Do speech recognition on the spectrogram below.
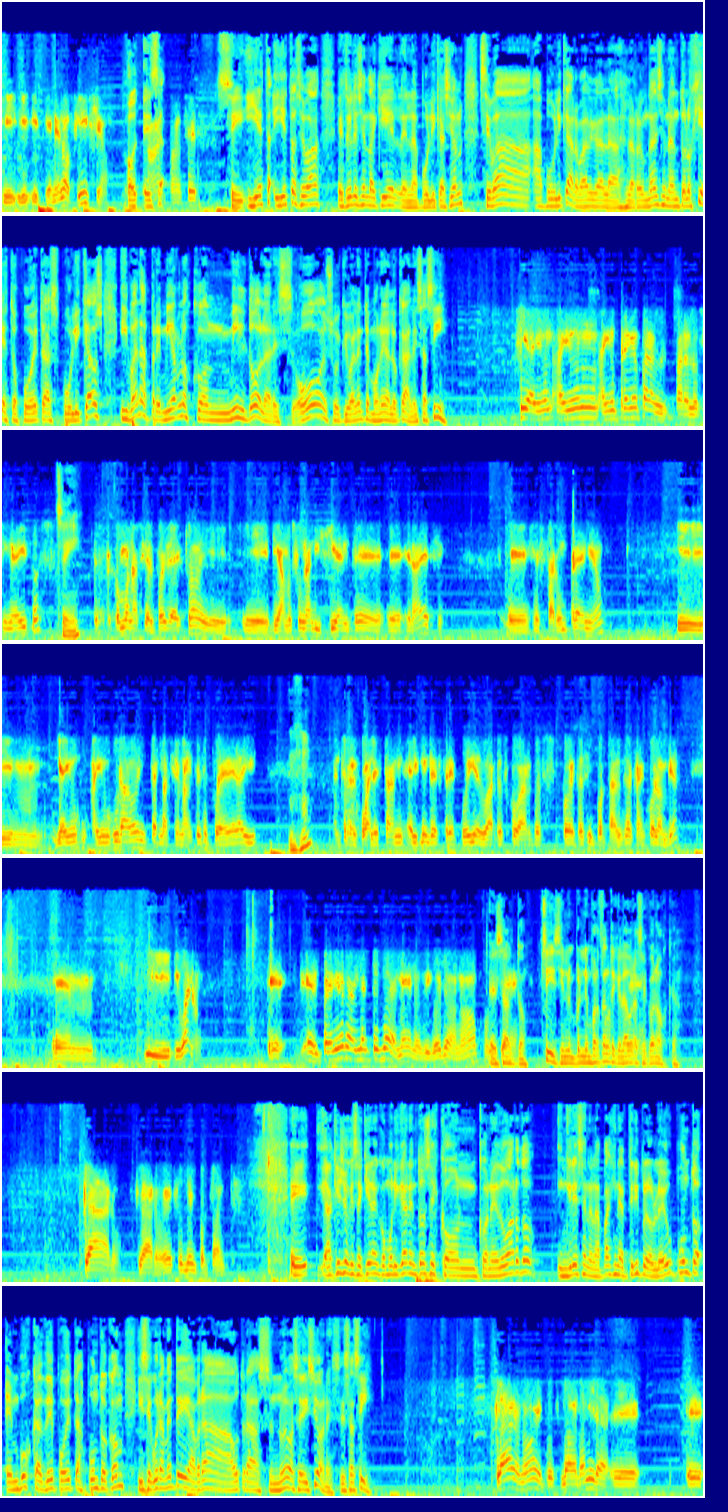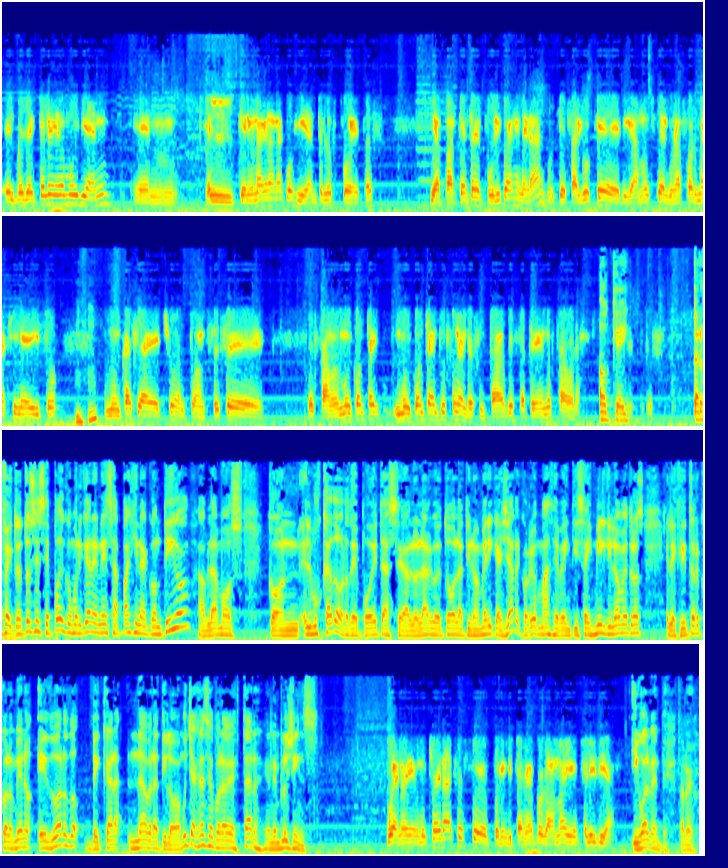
y, y- y tienen oficio. O- ¿no? esa- Entonces, Sí, y, esta, y esto se va, estoy leyendo aquí en, en la publicación, se va a publicar, valga la, la redundancia, una antología de estos poetas publicados y van a premiarlos con mil dólares o su equivalente en moneda local, ¿es así? Sí, hay un hay un hay un premio para para los inéditos. Sí. fue como nació el proyecto y, y, digamos un aliciente eh, era ese. eh, gestar un premio y, y hay, un, hay un jurado internacional que se puede ver ahí, entre el cual están Elgin Restrepo y Eduardo Escobar, dos poetas importantes acá en Colombia. Em, y, y bueno, eh, el premio realmente es lo de menos, digo yo, ¿no? Porque- Exacto. Sí, sí, lo, lo importante es que la obra se conozca. Claro, claro, eso es lo importante. Eh, aquellos que se quieran comunicar entonces con, con Eduardo, ingresen a la página www.enbuscadepoetas.com y seguramente habrá otras nuevas ediciones, ¿es así? Claro, ¿no? Y pues la verdad, mira, eh, eh, el proyecto le ha ido muy bien, em, él tiene una gran acogida entre los poetas y aparte entre el público en general, porque es algo que, digamos, de alguna forma es inédito, nunca se ha hecho, entonces eh, estamos muy, muy contentos con el resultado que está teniendo hasta ahora. Ok. Perfecto, entonces se pueden comunicar en esa página contigo. Hablamos con el buscador de poetas a lo largo de toda Latinoamérica. Ya recorrió más de 26 mil kilómetros el escritor colombiano Eduardo Becara Navratilova. Muchas gracias por estar en el Blue Jeans. Bueno, muchas gracias por, por invitarme al programa y un feliz día. Igualmente, hasta luego.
